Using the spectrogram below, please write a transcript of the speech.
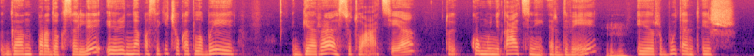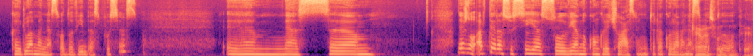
gan paradoksali ir nepasakyčiau, kad labai gera situacija toj komunikaciniai erdvėjai mhm. ir būtent iš kariuomenės vadovybės pusės. Nes, nežinau, ar tai yra susiję su vienu konkrečiu asmeniu, tai yra kariuomenės vadu. Tai?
